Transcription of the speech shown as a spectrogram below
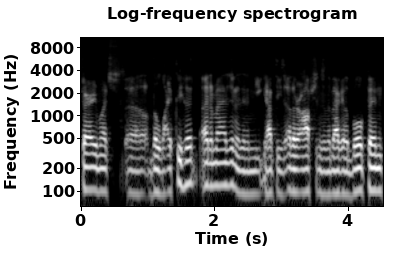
very much uh, the likelihood, I'd imagine. And then you got these other options in the back of the bullpen.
